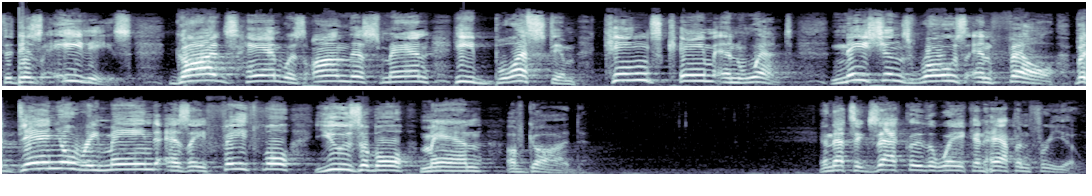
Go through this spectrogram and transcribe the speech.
to his 80s. God's hand was on this man. He blessed him. Kings came and went. Nations rose and fell. But Daniel remained as a faithful, usable man of God. And that's exactly the way it can happen for you.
